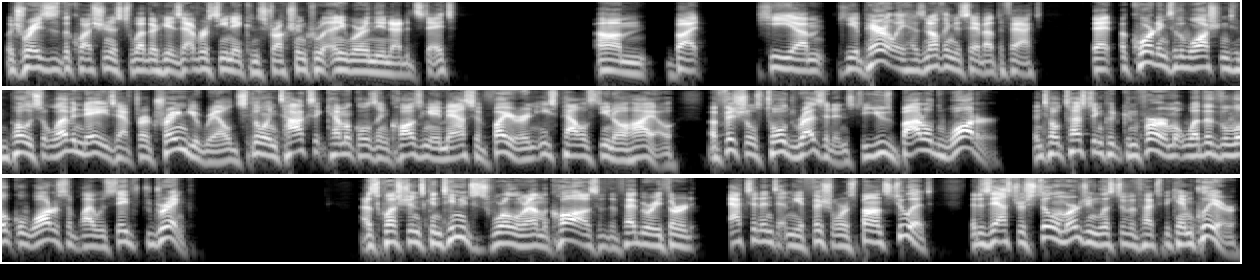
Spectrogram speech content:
which raises the question as to whether he has ever seen a construction crew anywhere in the United States. Um, but he, um, he apparently has nothing to say about the fact that, according to the Washington Post, 11 days after a train derailed, spilling toxic chemicals and causing a massive fire in East Palestine, Ohio, officials told residents to use bottled water until testing could confirm whether the local water supply was safe to drink. As questions continue to swirl around the cause of the February 3rd accident and the official response to it, the disaster's still emerging list of effects became clear.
